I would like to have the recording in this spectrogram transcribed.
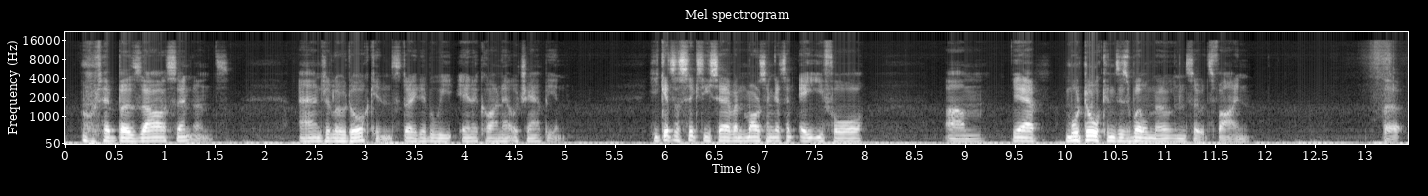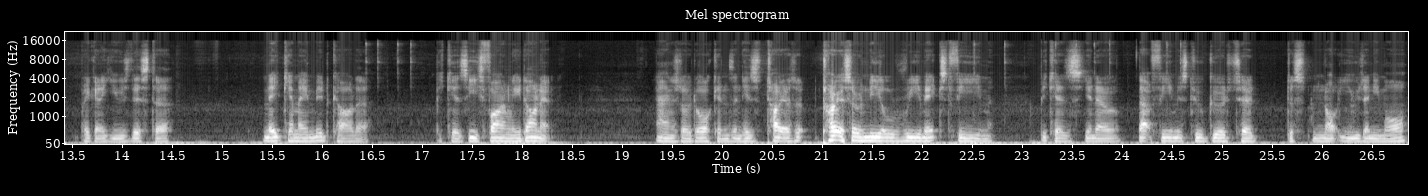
what a bizarre sentence. Angelo Dawkins, WWE Intercontinental Champion. He gets a 67, Morrison gets an 84. Um, yeah, more Dawkins is well known, so it's fine. But we're going to use this to make him a mid carder because he's finally done it. Angelo Dawkins and his Titus, Titus O'Neil remixed theme because, you know, that theme is too good to just not use anymore.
